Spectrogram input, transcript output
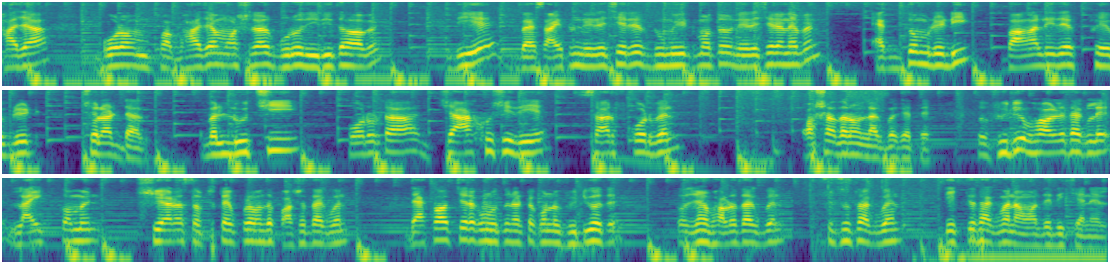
ভাজা গরম ভাজা মশলার গুঁড়ো দিয়ে দিতে হবে। দিয়ে ব্যাস, আর একটু নেড়ে চেড়ে দু মিনিট মতো নেড়ে চেড়ে নেবেন। একদম রেডি বাঙালিদের ফেভারিট ছোলার ডাল। এবার লুচি, পরোটা, যা খুশি দিয়ে সার্ভ করবেন। অসাধারণ লাগবে খেতে। তো ভিডিও ভালো থাকলে লাইক কমেন্ট শেয়ার আর সাবস্ক্রাইব করে আমাদের পাশে থাকবেন। দেখা হচ্ছে এরকম নতুন একটা কোনো ভিডিওতে তো। যেন ভালো থাকবেন, সুস্থ থাকবেন, দেখতে থাকবেন আমাদের এই চ্যানেল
